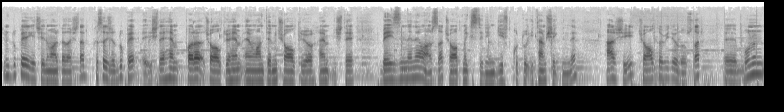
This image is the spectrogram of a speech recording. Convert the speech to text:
Şimdi Dupe'ye geçelim arkadaşlar. Kısaca Dupe e, işte hem para çoğaltıyor hem envanterini çoğaltıyor hem işte base'inde ne varsa çoğaltmak istediğin gift, kutu, item şeklinde her şeyi çoğaltabiliyor dostlar. Ee, bunun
